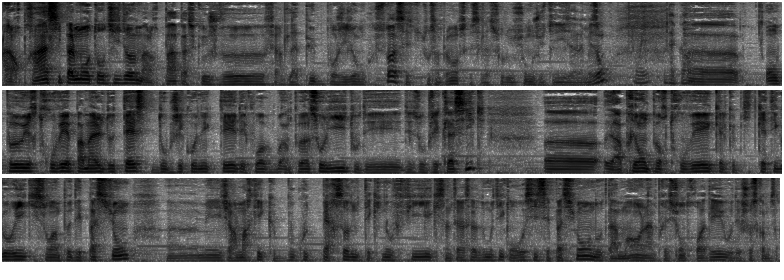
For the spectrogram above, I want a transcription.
Alors principalement autour de JDOM, alors pas parce que je veux faire de la pub pour JDOM ou quoi que ce soit, c'est tout simplement parce que c'est la solution que j'utilise à la maison. Oui, d'accord. Euh, on peut y retrouver pas mal de tests d'objets connectés, des fois un peu insolites ou des objets classiques. Euh, et après, on peut retrouver quelques petites catégories qui sont un peu des passions, euh, mais j'ai remarqué que beaucoup de personnes technophiles qui s'intéressent à la domotique ont aussi ces passions, notamment l'impression 3D ou des choses comme ça.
